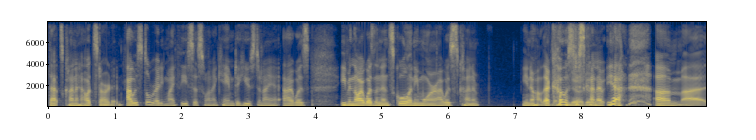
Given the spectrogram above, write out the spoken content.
that's kind of how it started. I was still writing my thesis when I came to Houston. I, I was, even though I wasn't in school anymore, I was kind of, you know how that goes, Yeah, just kind of, yeah. Um, uh,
